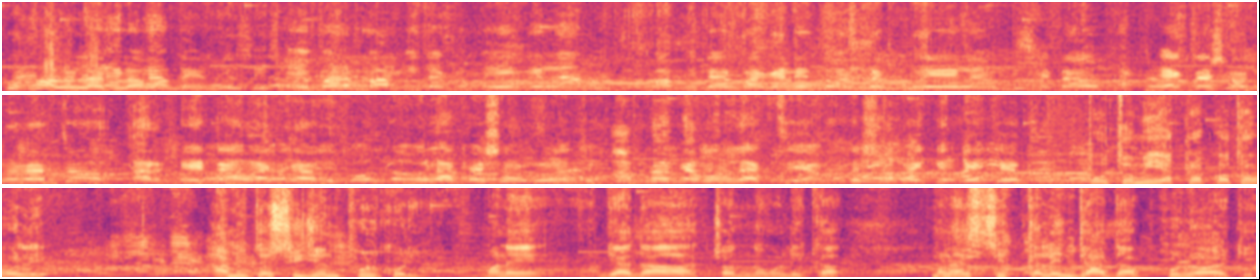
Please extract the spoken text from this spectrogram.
খুব ভালো লাগল আমাদের। এবার বাপিদাকে পেয়ে গেলাম। বাপিদার বাগানে তো আমরা ঘুরে এলাম সেটাও একটা স্বর্গরাজ্য আর এটাও একটা গোলাপের স্বর্গরাজ্য। আপনার কেমন লাগছে? আমাদের সবাইকে দেখে প্রথমেই একটা কথা বলি আমি তো সিজন ফুল করি মানে গাঁদা চন্দ্রমল্লিকা মানে শীতকালীন যা যা ফুল হয় আর কি।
